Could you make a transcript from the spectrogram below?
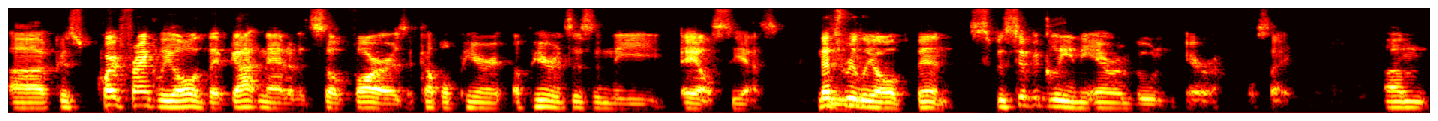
Because uh, quite frankly, all that they've gotten out of it so far is a couple appearances in the ALCS. That's mm-hmm. really all it's been, specifically in the Aaron Boone era, we'll say. Um,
